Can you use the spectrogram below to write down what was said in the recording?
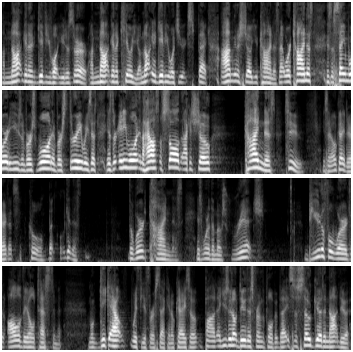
I'm not going to give you what you deserve. I'm not going to kill you. I'm not going to give you what you expect. I'm going to show you kindness. That word kindness is the same word he used in verse 1 and verse 3 when he says, Is there anyone in the house of Saul that I can show kindness to? You say, Okay, Derick, that's cool. But get this. The word kindness is one of the most rich, beautiful words in all of the Old Testament. I'm going to geek out with you for a second, okay? So I usually don't do this from the pulpit, but it's just so good to not do it.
